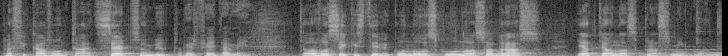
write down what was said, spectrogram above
para ficar à vontade. Certo, seu Milton? Perfeitamente. Então, a você que esteve conosco, o nosso abraço e até o nosso próximo encontro.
